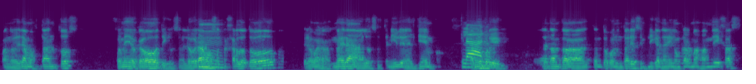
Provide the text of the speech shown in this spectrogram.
Cuando éramos tantos, fue medio caótico. O sea, logramos mm. atajarlo todo, pero bueno, no era lo sostenible en el tiempo. Claro. También porque tantos voluntarios implica tener que comprar más bandejas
